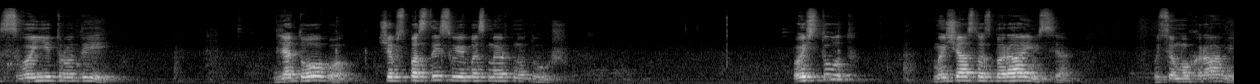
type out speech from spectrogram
свої труди для того, щоб спасти свою безсмертну душу. Ось тут ми часто збираємося у цьому храмі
